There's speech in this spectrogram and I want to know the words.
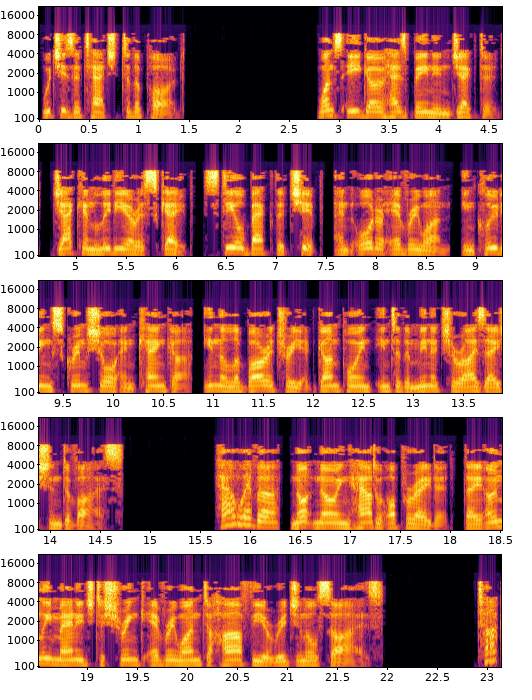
which is attached to the pod. Once Igoe has been injected, Jack and Lydia escape, steal back the chip, and order everyone, including Scrimshaw and Canker, in the laboratory at gunpoint into the miniaturization device. However, not knowing how to operate it, they only manage to shrink everyone to half the original size. Tuck,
